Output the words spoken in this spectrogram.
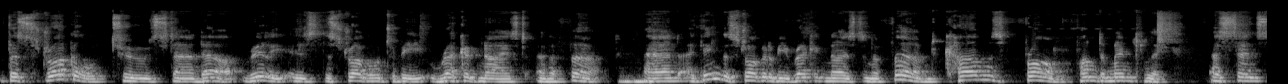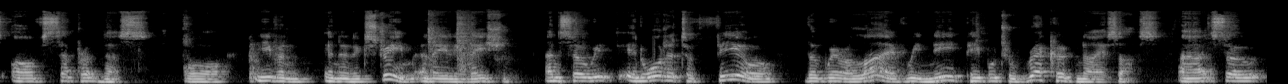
the struggle to stand out really is the struggle to be recognized and affirmed. And I think the struggle to be recognized and affirmed comes from fundamentally a sense of separateness or even in an extreme, an alienation. And so, we, in order to feel that we're alive, we need people to recognize us. Uh, so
